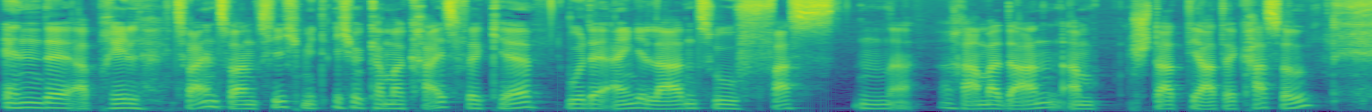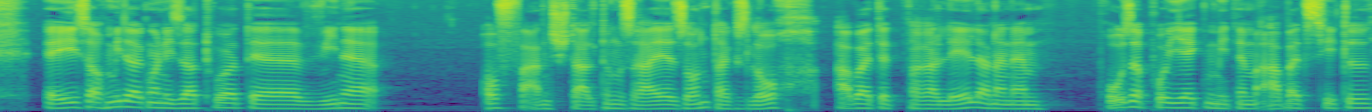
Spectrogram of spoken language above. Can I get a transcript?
Ende April 22 mit Echokammer Kreisverkehr wurde eingeladen zu Fasten Ramadan am Stadttheater Kassel. Er ist auch Mitorganisator der Wiener Off-Veranstaltungsreihe Sonntagsloch, arbeitet parallel an einem Prosa-Projekt mit dem Arbeitstitel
